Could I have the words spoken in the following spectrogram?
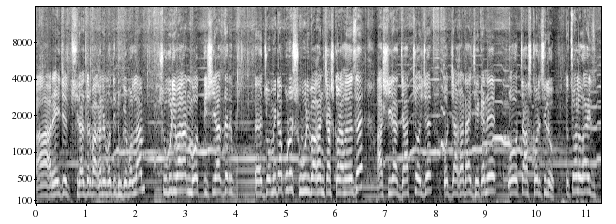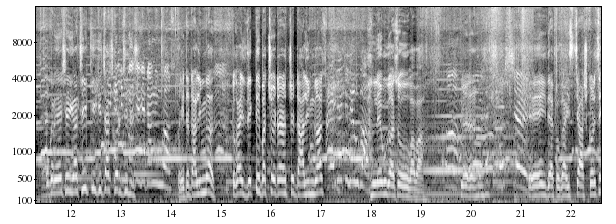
আর এই যে সিরাজদের বাগানের মধ্যে ঢুকে পড়লাম। সুবুরি বাগান ভর্তি সিরাজদের জমিটা পুরো সুবুরি বাগান চাষ করা হয়েছে। আর সিরাজ যাচ্ছে ওই যে ওর জায়গাটায় যেখানে ও চাষ করেছিল। তো চলো গাইজ ওখানে এসেই গেছি। কি কি চাষ করেছিলিস? এটা ডালিম গাছ? তো গাইজ দেখতেই পাচ্ছ এটা হচ্ছে ডালিম গাছ। লেবু গাছ। ও বাবা। এই দেখো গাইস চাষ করেছে।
